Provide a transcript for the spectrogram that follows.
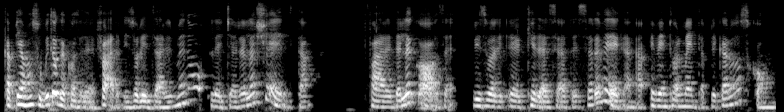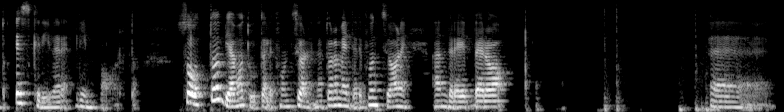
capiamo subito che cosa deve fare, visualizzare il menu, leggere la scelta, fare delle cose, eh, chiedere se la tessera vegana, eventualmente applicare uno sconto e scrivere l'importo. Sotto abbiamo tutte le funzioni, naturalmente le funzioni andrebbero eh,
